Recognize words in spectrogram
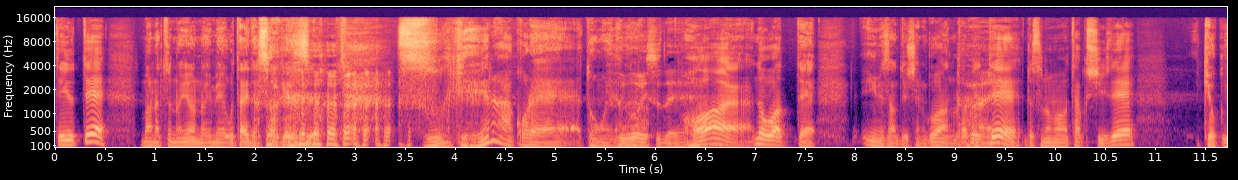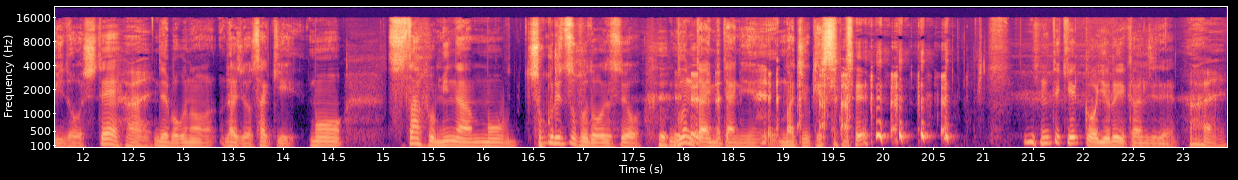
て言って「真夏の夜の夢」を歌い出すわけですよ。すげえなこれと思いながら。すごいですね。はい。で終わってユミさんと一緒にご飯食べて、でそのままタクシーで局移動して、はい。で僕のラジオさっきもうスタッフみんなもう直立不動ですよ。軍隊みたいに待ち受けしてて。で結構緩い感じで。はい。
